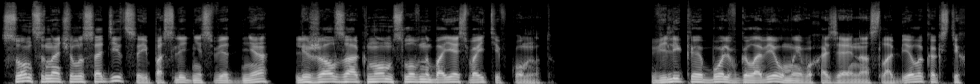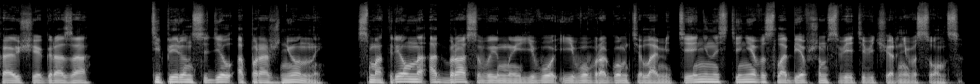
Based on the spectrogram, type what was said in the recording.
Солнце начало садиться, и последний свет дня лежал за окном, словно боясь войти в комнату. Великая боль в голове у моего хозяина ослабела, как стихающая гроза. Теперь он сидел опорожненный, смотрел на отбрасываемые его и его врагом телами тени на стене в ослабевшем свете вечернего солнца.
